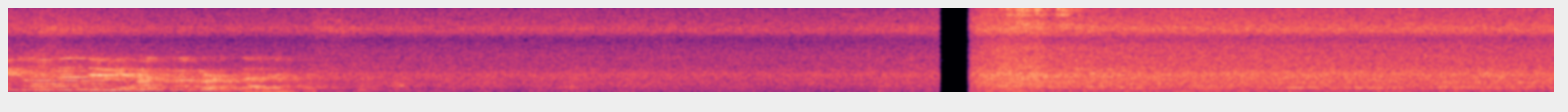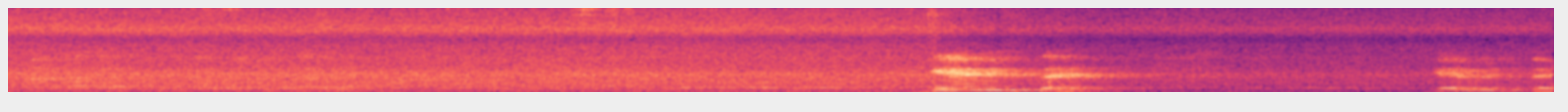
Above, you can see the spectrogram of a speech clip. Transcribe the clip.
ಈಗ ಒಂದೊಂದು ಇಲ್ಲಿ ಹಗ್ಗ ಕೊಡ್ತಾರೆ. ಗೇಮ್ ಇಷ್ಟೆ ಗೇಮ್ ಇಷ್ಟೇ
